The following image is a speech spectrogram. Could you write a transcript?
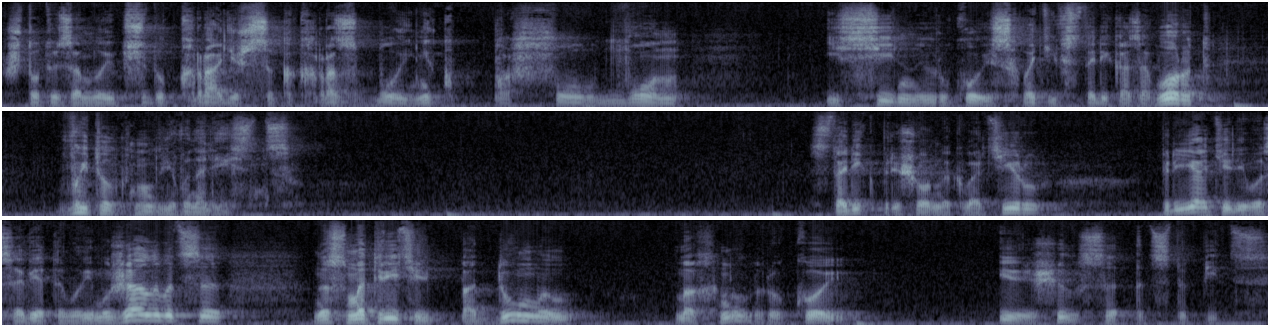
Что ты за мной всюду крадешься, как разбойник? Пошел вон!» И сильной рукой, схватив старика за ворот, вытолкнул его на лестницу. Старик пришел на квартиру, приятель его советовал ему жаловаться, но смотритель подумал, махнул рукой и решился отступиться.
